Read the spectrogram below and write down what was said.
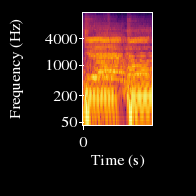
Yeah.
